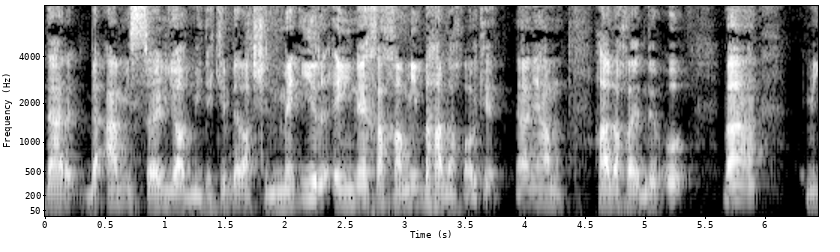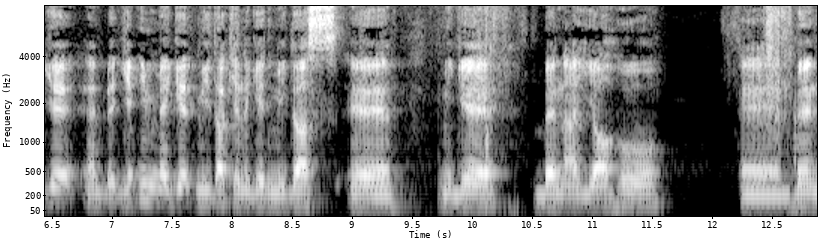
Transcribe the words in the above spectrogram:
در به ام اسرائیل یاد میده که ببخشید مئیر عینه خخامی به حالاخا که یعنی هم حالاخا و میگه این میگه میدا که نگید میداس میگه بنیاهو بن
